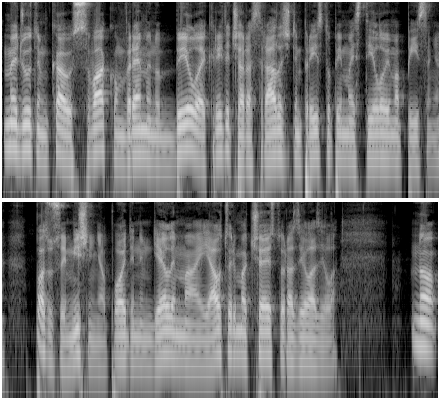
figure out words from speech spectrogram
Međutim, kao u svakom vremenu, bilo je kritičara s različitim pristupima i stilovima pisanja, pa su se i mišljenja o pojedinim dijelima i autorima često razilazila. No,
